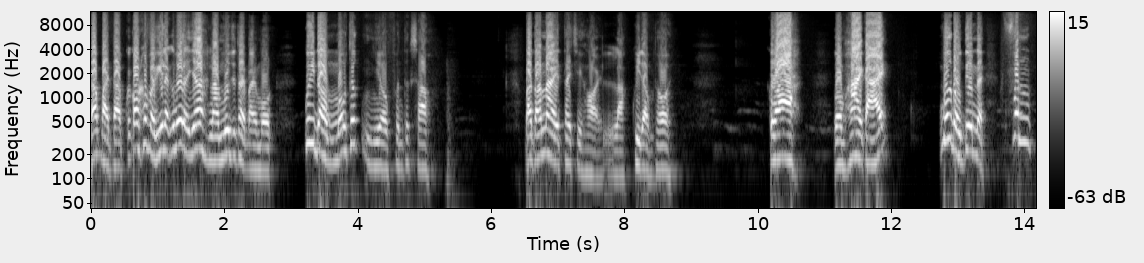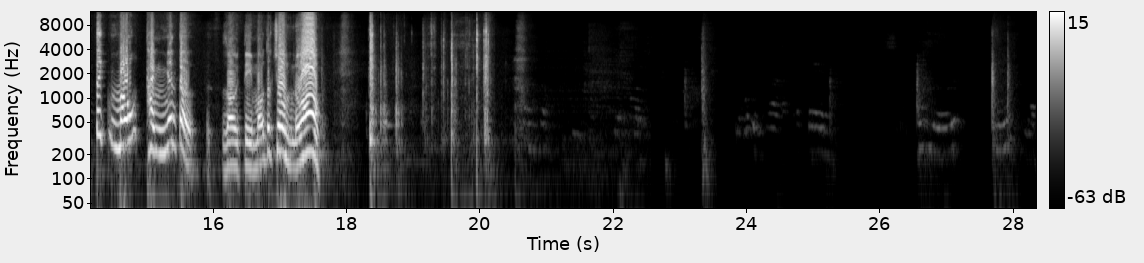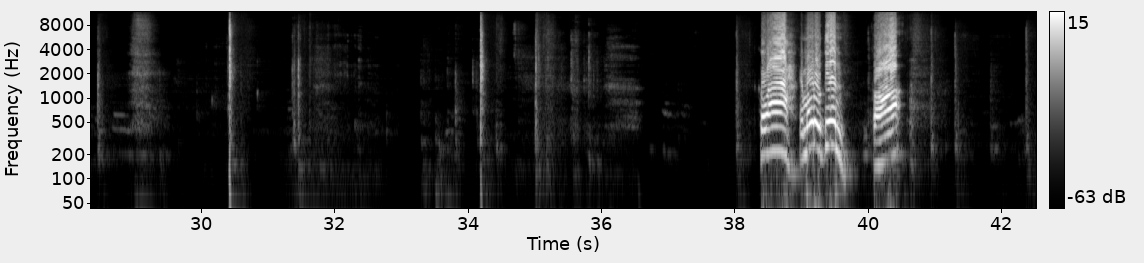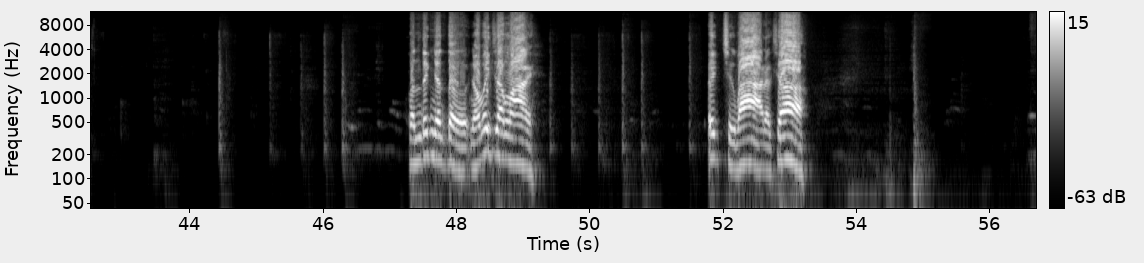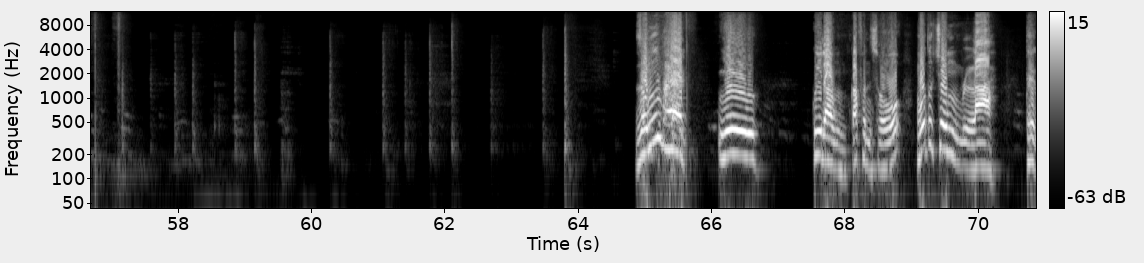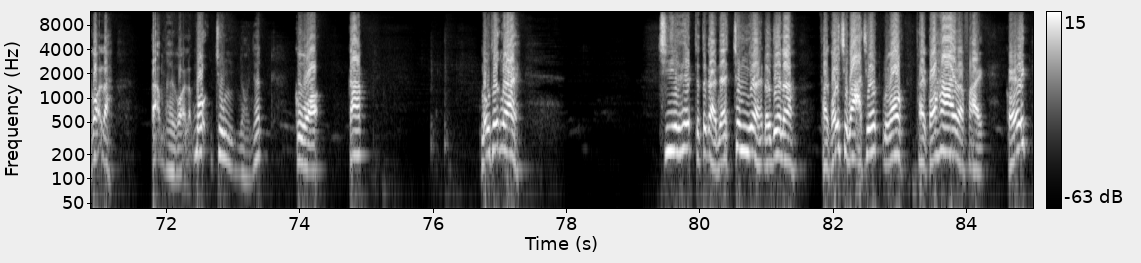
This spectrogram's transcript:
các bài tập. Các con không phải ghi lại các bước này nhá. Làm luôn cho thầy bài 1 quy đồng mẫu thức nhiều phân thức sau. Bài toán này thầy chỉ hỏi là quy đồng thôi. Câu A, gồm hai cái. Bước đầu tiên này, phân tích mẫu thành nhân tử, rồi tìm mẫu thức chung, đúng không? Câu A, cái mẫu đầu tiên có phân tích nhân tử nhóm x ra ngoài x trừ 3 được chưa? Giống hệt như quy đồng các phần số, mẫu thức chung là thầy gọi là, tạm thời gọi là bộ chung nhỏ nhất của các mẫu thức này. Chia hết cho tất cả nhé. Chung như này, đầu tiên là phải có x trừ ba trước, đúng không? Phải có hai và phải có x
